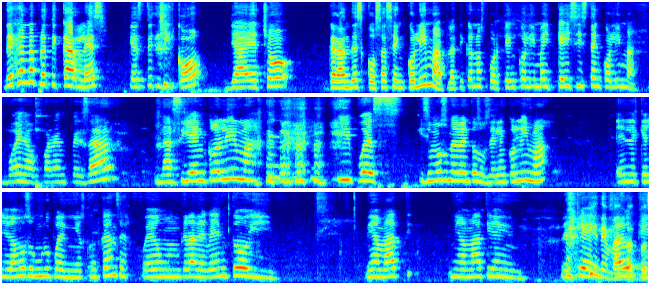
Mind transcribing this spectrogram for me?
Déjenme platicarles que este chico ya ha hecho grandes cosas en Colima. Platícanos por qué en Colima y qué hiciste en Colima. bueno, para empezar, nací en Colima y pues hicimos un evento social en Colima en el que ayudamos a un grupo de niños con cáncer. Fue un gran evento y mi mamá, mi mamá tiene, es que Tiene más algo datos.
